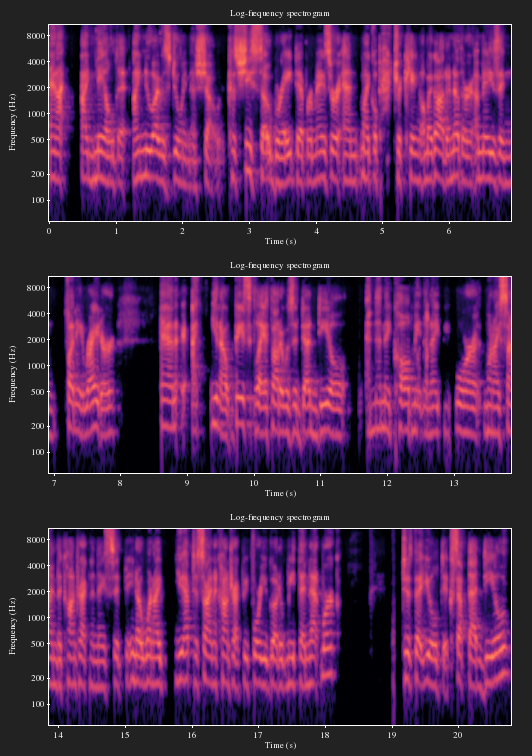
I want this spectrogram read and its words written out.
And I, I nailed it. I knew I was doing this show because she's so great, Deborah Mazar and Michael Patrick King. Oh my God, another amazing, funny writer. And I, you know, basically I thought it was a done deal. And then they called me the night before when I signed the contract and they said, you know, when I you have to sign a contract before you go to meet the network, just that you'll accept that deal.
